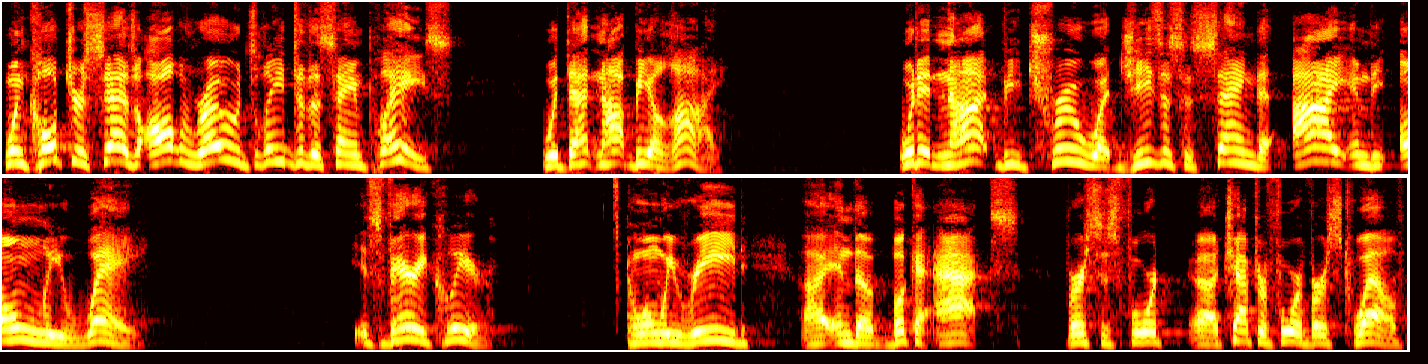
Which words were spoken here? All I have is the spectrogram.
when culture says all roads lead to the same place, would that not be a lie? Would it not be true what Jesus is saying that I am the only way? It's very clear. And when we read uh, in the book of Acts, verses four, uh, chapter 4, verse 12,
